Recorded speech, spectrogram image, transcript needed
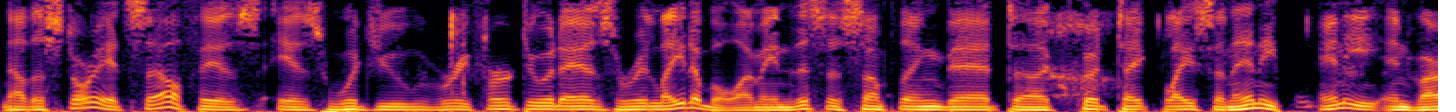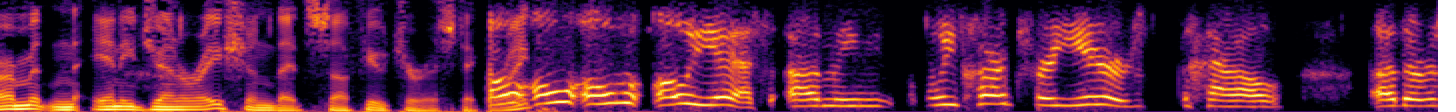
Now, the story itself is is would you refer to it as relatable? I mean, this is something that uh, could take place in any any environment and any generation that's uh, futuristic, right? Oh, oh, oh, oh, yes. I mean, we've heard for years how other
